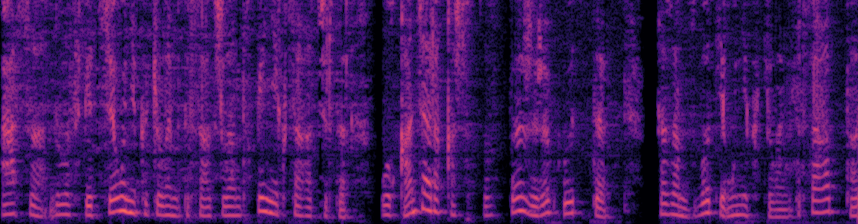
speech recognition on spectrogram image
асы велосипедші 12 километр сағат жылдамдықпен 2 сағат жүрді. Ол қанша ара қашықтықты жүріп өтті. Жазамыз. В тең 12 километр сағат т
